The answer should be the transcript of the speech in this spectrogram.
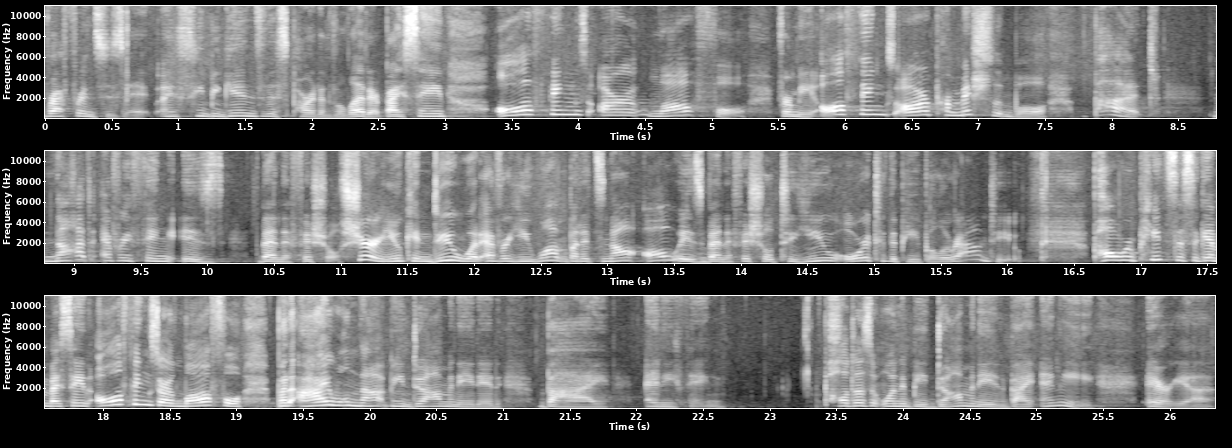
references it as he begins this part of the letter by saying, All things are lawful for me, all things are permissible, but not everything is beneficial. Sure, you can do whatever you want, but it's not always beneficial to you or to the people around you. Paul repeats this again by saying, All things are lawful, but I will not be dominated by anything. Paul doesn't want to be dominated by any area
